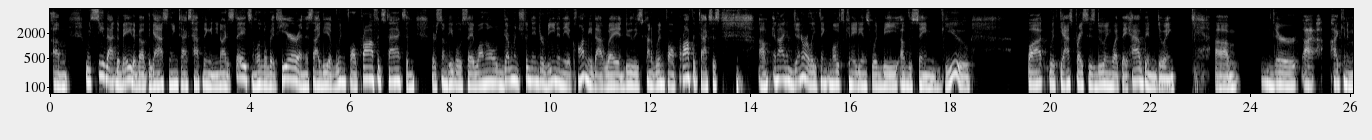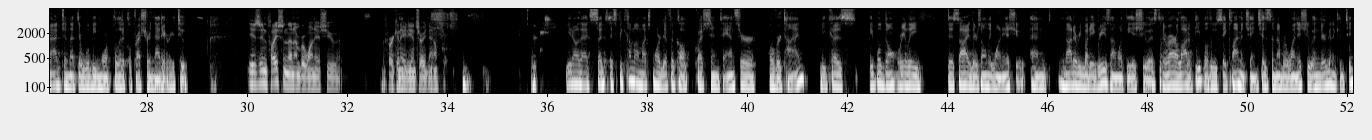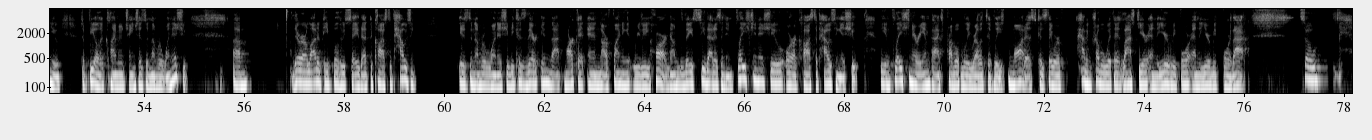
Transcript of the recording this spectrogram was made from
um, we see that debate about the gasoline tax happening in the United States and a little bit here, and this idea of windfall profits tax. And there's some people who say, well, no, government shouldn't intervene in the economy that way and do these kind of windfall profit taxes. Um, and I generally think most Canadians would be of the same view. But with gas prices doing what they have been doing, um, there I, I can imagine that there will be more political pressure in that area too. Is inflation the number one issue for Canadians right now? You know, that's it's become a much more difficult question to answer over time because people don't really decide there's only one issue and not everybody agrees on what the issue is there are a lot of people who say climate change is the number one issue and they're going to continue to feel that climate change is the number one issue um, there are a lot of people who say that the cost of housing is the number one issue because they're in that market and are finding it really hard. Now, do they see that as an inflation issue or a cost of housing issue? The inflationary impact's probably relatively modest because they were having trouble with it last year and the year before and the year before that. So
